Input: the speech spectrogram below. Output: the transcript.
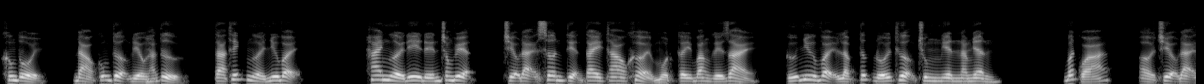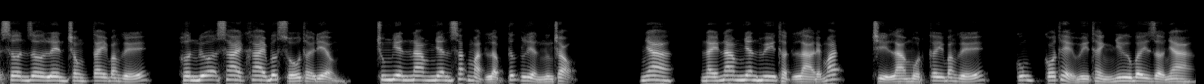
Không tồi, đảo cũng tượng điều hắn tử, ta thích người như vậy. Hai người đi đến trong viện, Triệu Đại Sơn tiện tay thao khởi một cây băng ghế dài, cứ như vậy lập tức đối thượng trung niên nam nhân. Bất quá, ở Triệu Đại Sơn giơ lên trong tay băng ghế, hơn nữa sai khai bước số thời điểm, trung niên nam nhân sắc mặt lập tức liền ngưng trọng. Nha, này nam nhân huy thật là đẹp mắt, chỉ là một cây băng ghế, cũng có thể huy thành như bây giờ nha.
